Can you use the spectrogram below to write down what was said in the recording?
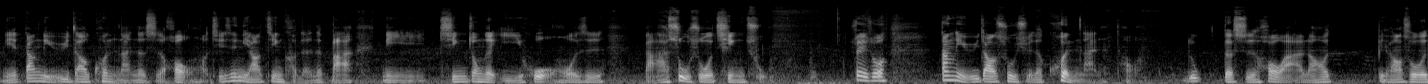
你当你遇到困难的时候哦，其实你要尽可能的把你心中的疑惑或者是把它诉说清楚。所以说，当你遇到数学的困难，哦。入的时候啊，然后比方说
